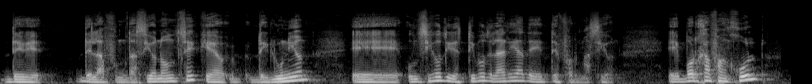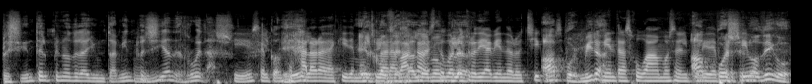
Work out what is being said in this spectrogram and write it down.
de, la Fundación 11, que, de Ilunion, eh, un ciego directivo del área de, formación. Eh, Borja Fanjul, presidente del Pleno del Ayuntamiento en silla de ruedas. Sí, es el concejal eh, ahora de aquí de Moncloa Vaca. Estuvo el otro día viendo a los chicos ah, pues mira. mientras jugábamos en el polideportivo. Ah, pues se lo digo.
